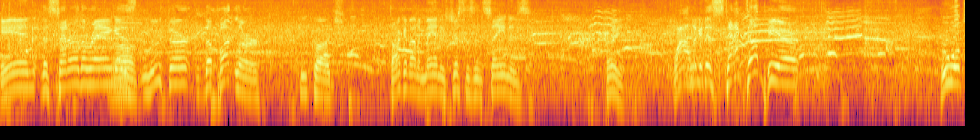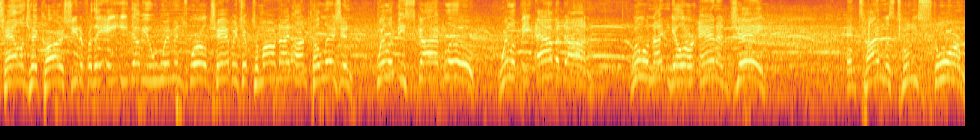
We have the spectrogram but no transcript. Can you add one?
in the center of the ring as Oh. Luther, the butler. Key cards. Talk about a man who's just as insane as... Hey. Wow, look at this stacked up here. Who will challenge Hikaru Shida for the AEW Women's World Championship tomorrow night on Collision? Will it be Skye Blue? Will it be Abadon? Willow Nightingale or Anna Jay? And timeless Toni Storm.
